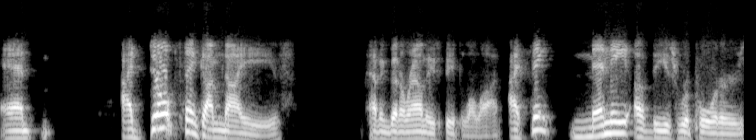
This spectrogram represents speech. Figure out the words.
And I don't think I'm naive, having been around these people a lot. I think many of these reporters,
